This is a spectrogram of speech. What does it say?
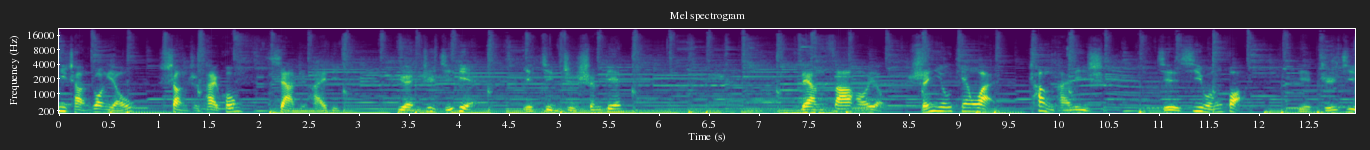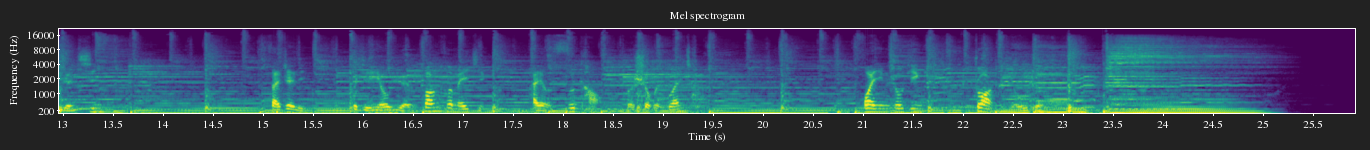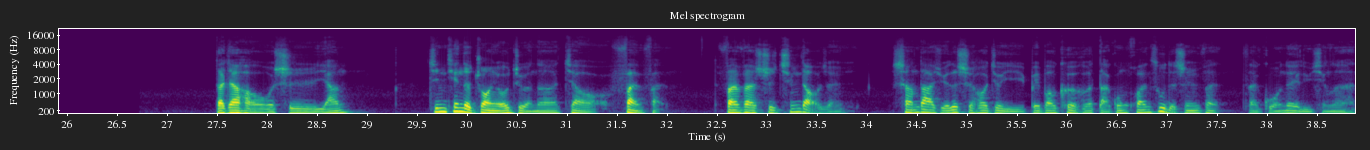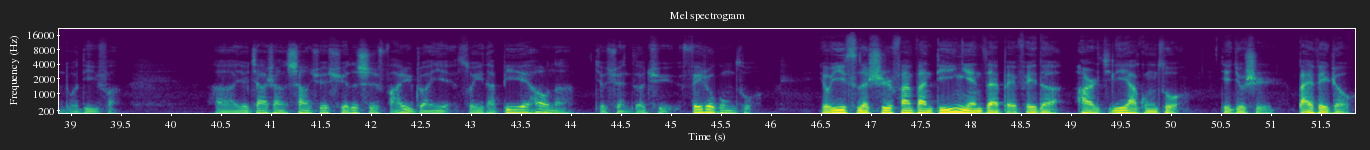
一场壮游，上至太空，下至海底，远至极点，也近至身边。两仨好友神游天外，畅谈历史，解析文化，也直击人心。在这里，不仅有远方和美景，还有思考和社会观察。欢迎收听《壮游者》。大家好，我是杨。今天的壮游者呢叫范范，范范是青岛人，上大学的时候就以背包客和打工欢宿的身份在国内旅行了很多地方，呃，又加上上学学的是法语专业，所以他毕业后呢就选择去非洲工作。有意思的是，范范第一年在北非的阿尔及利亚工作，也就是白非洲；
